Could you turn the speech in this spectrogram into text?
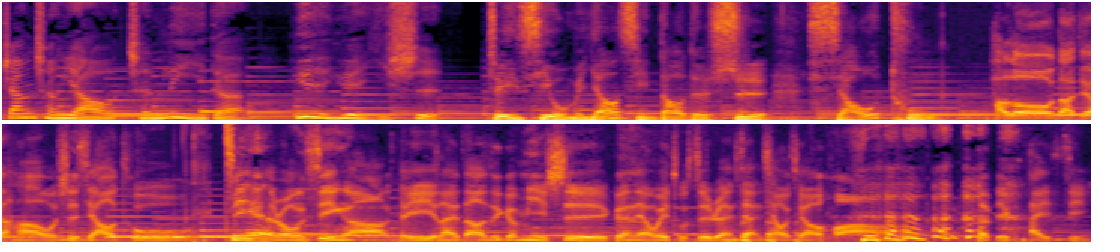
张成尧、陈丽仪的月月仪式。这一期我们邀请到的是小土。Hello，大家好，我是小土。今天很荣幸啊，可以来到这个密室，跟两位主持人讲悄悄话，特别开心。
